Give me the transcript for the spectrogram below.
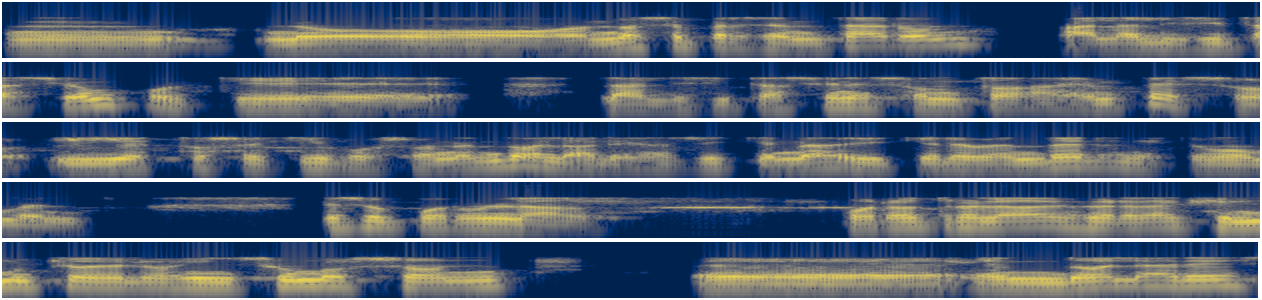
mm, no, no se presentaron a la licitación porque las licitaciones son todas en peso y estos equipos son en dólares, así que nadie quiere vender en este momento. Eso por un lado. Por otro lado, es verdad que muchos de los insumos son eh, en dólares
